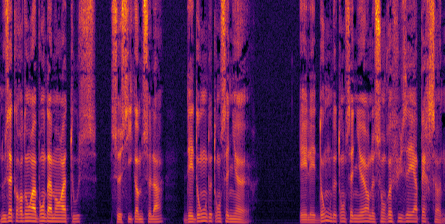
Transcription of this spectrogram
Nous accordons abondamment à tous, ceci comme cela, des dons de ton Seigneur, et les dons de ton Seigneur ne sont refusés à personne.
